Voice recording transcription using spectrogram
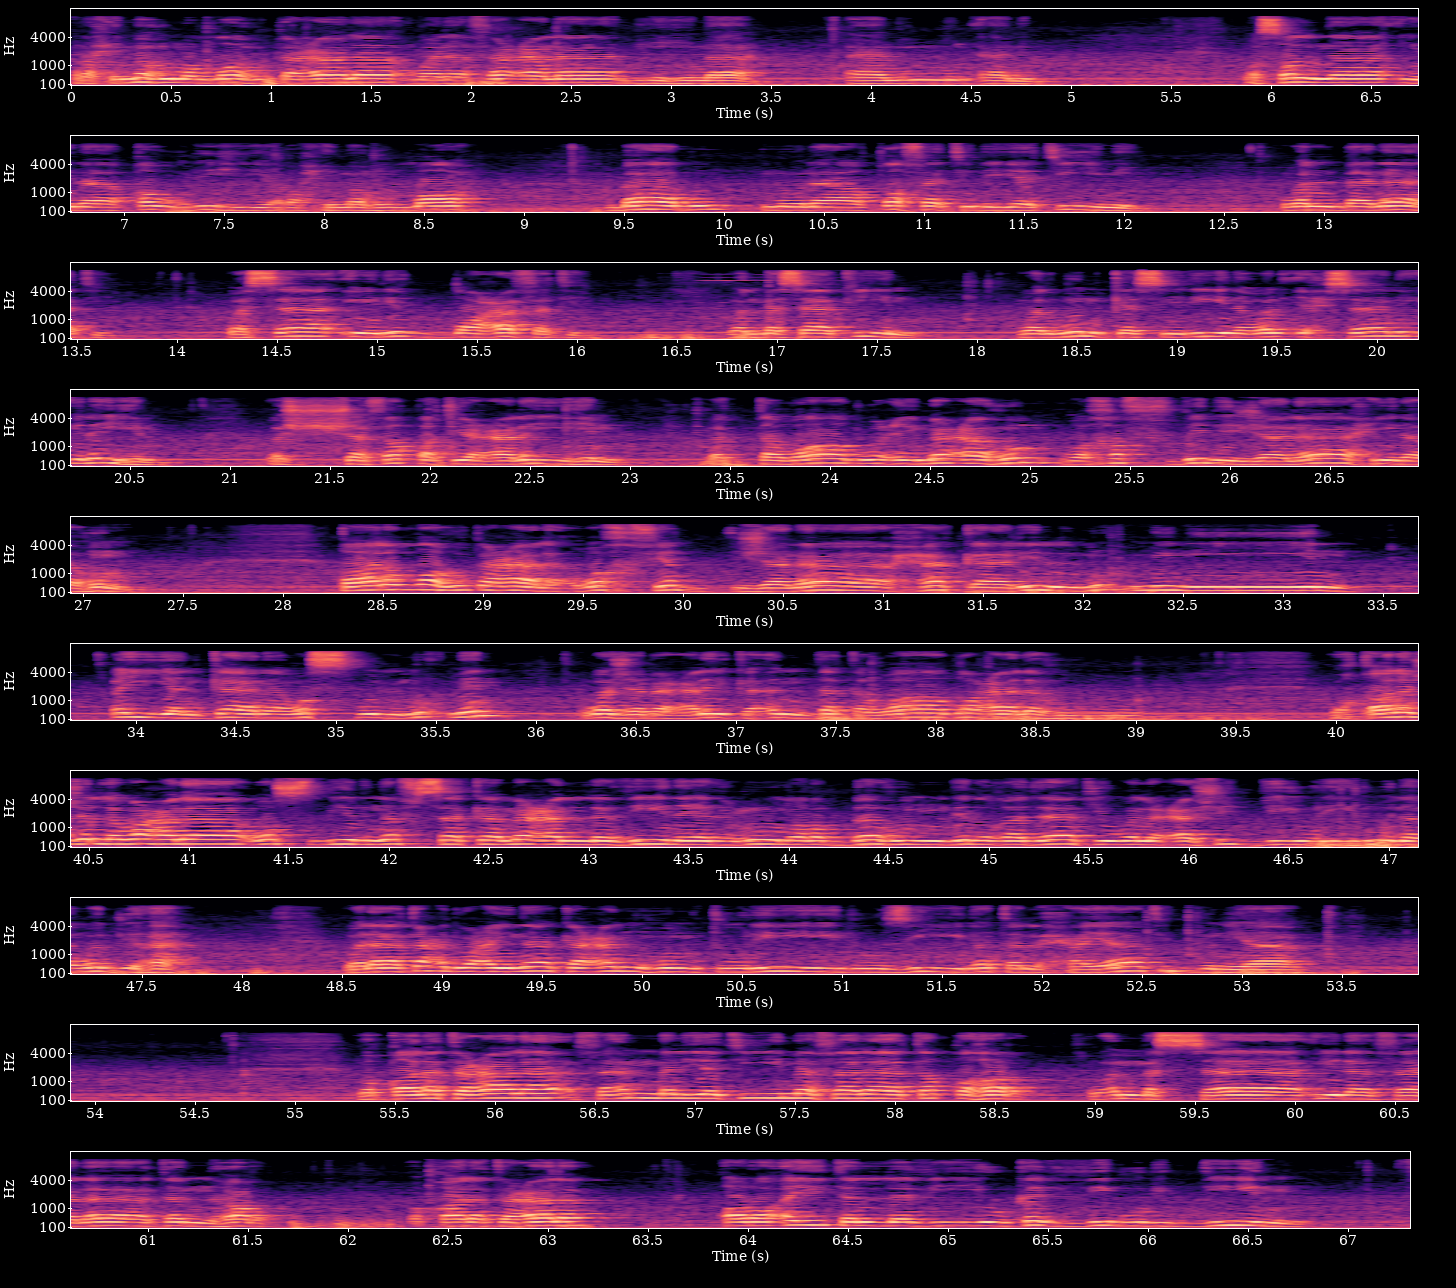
رحمهما الله تعالى ونفعنا بهما. آمين آمين. وصلنا إلى قوله رحمه الله باب ملاطفة اليتيم. والبنات وسائر الضعفة والمساكين والمنكسرين والإحسان إليهم والشفقة عليهم والتواضع معهم وخفض الجناح لهم. قال الله تعالى واخفض جناحك للمؤمنين أيا كان وصف المؤمن وجب عليك أن تتواضع له. وقال جل وعلا واصبر نفسك مع الذين يدعون ربهم بالغداة والعشي يريدون وجهه ولا تعد عيناك عنهم تريد زينة الحياة الدنيا. وقال تعالى فأما اليتيم فلا تقهر وأما السائل فلا تنهر. وقال تعالى أرأيت الذي يكذب بالدين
